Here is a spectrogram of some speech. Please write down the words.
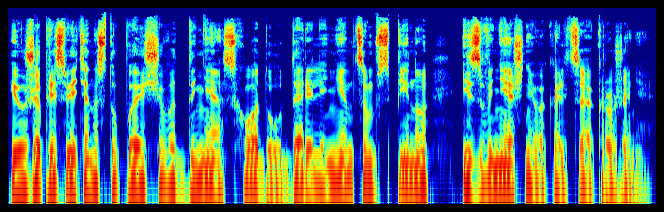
И уже при свете наступающего дня сходу ударили немцам в спину из внешнего кольца окружения.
